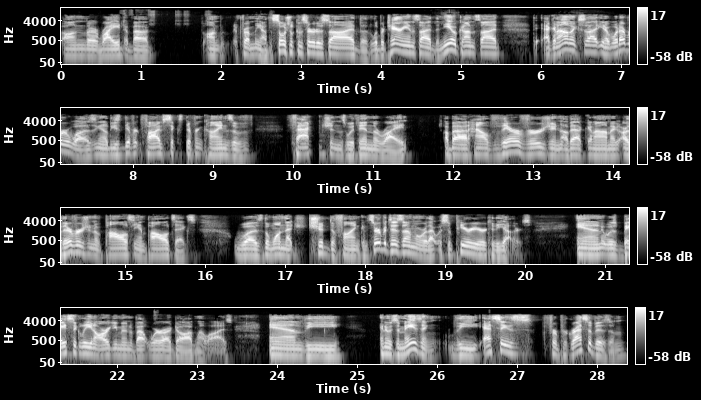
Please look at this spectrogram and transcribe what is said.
on the right about on from you know the social conservative side, the libertarian side, the neocon side, the economic side, you know, whatever it was, you know, these different five, six different kinds of factions within the right about how their version of economic or their version of policy and politics was the one that should define conservatism or that was superior to the others. And it was basically an argument about where our dogma lies. And the and it was amazing. The essays for progressivism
